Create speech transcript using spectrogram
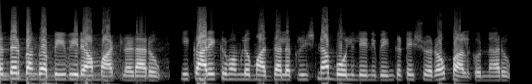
సందర్భంగా బివి రామ్ మాట్లాడారు. ఈ కార్యక్రమంలో మద్దాల కృష్ణ బోలిలేని వెంకటేశ్వరరావు పాల్గొన్నారు.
